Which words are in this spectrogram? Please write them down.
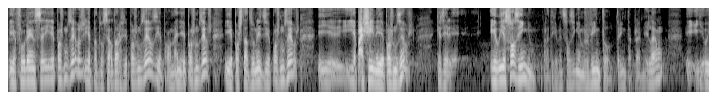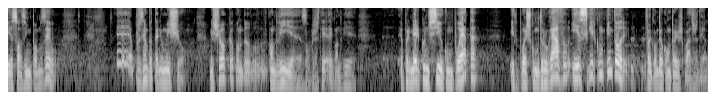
ia a Florença, ia para os museus, ia para Düsseldorf, ia para os museus, ia para a Alemanha, ia para os museus, ia para os Estados Unidos, ia para os museus, ia, ia para a China, ia para os museus. Quer dizer, eu ia sozinho, praticamente sozinho, íamos 20 ou 30 para Milão, e eu ia sozinho para o museu. Eu, por exemplo, eu tenho um Michaud. Michaud que eu quando, quando via as obras dele, quando via... Eu primeiro conheci-o como poeta, e depois como drogado e a seguir como pintor. Foi quando eu comprei os quadros dele.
